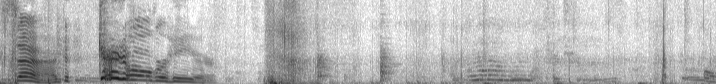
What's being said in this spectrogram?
said, get over here. Oh,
